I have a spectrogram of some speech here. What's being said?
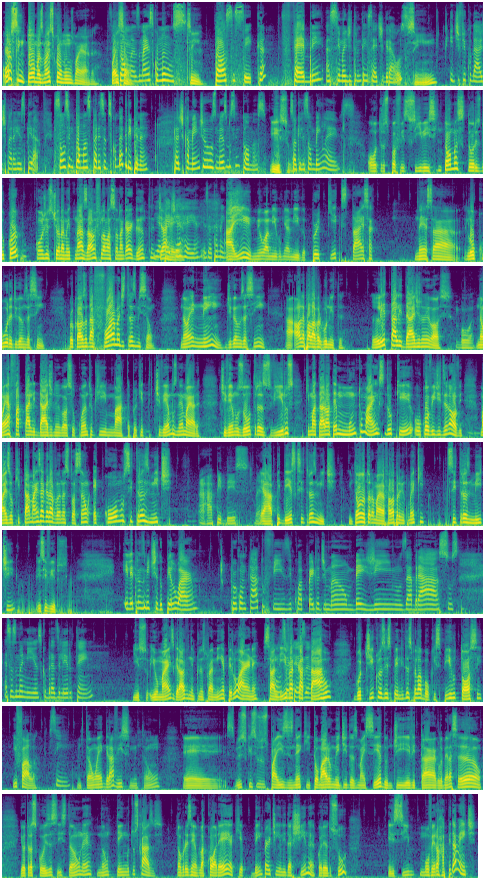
Os sintomas mais comuns, Mayara. Quais Sintomas mais comuns: são? Sim. tosse seca, febre acima de 37 graus Sim. E dificuldade para respirar. São sintomas parecidos com da gripe, né? Praticamente os mesmos sintomas, Isso. só que eles são bem leves. Outros possíveis sintomas: dores do corpo, congestionamento nasal, inflamação na garganta, E diarreia. até diarreia, exatamente. Aí, meu amigo, minha amiga, por que, que está essa, né, essa loucura, digamos assim? Por causa da forma de transmissão. Não é nem, digamos assim, a, olha a palavra bonita, letalidade do negócio. Boa. Não é a fatalidade do negócio, o quanto que mata. Porque tivemos, né, Mayara? Tivemos outros vírus que mataram até muito mais do que o Covid-19. Mas o que está mais agravando a situação é como se transmite. A rapidez, né? É a rapidez que se transmite. Então, doutora Mayara, fala pra mim, como é que se transmite esse vírus? Ele é transmitido pelo ar, por contato físico, aperto de mão, beijinhos, abraços, essas manias que o brasileiro tem. Isso. E o mais grave, né, pelo menos pra mim, é pelo ar, né? Saliva, catarro, gotículas expelidas pela boca, espirro, tosse e fala. Sim. Então é gravíssimo. Então, é, isso que os países né, que tomaram medidas mais cedo de evitar aglomeração e outras coisas estão, né, não tem muitos casos. Então, por exemplo, a Coreia, que é bem pertinho ali da China, Coreia do Sul, eles se moveram rapidamente.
